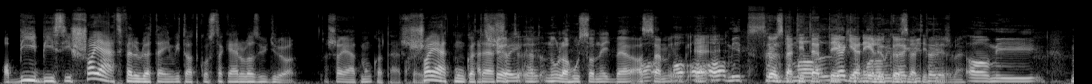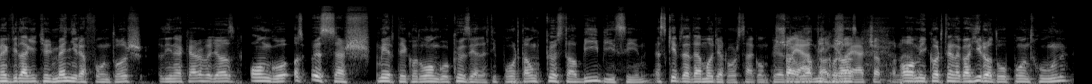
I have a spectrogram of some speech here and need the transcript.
a BBC saját felületein vitatkoztak erről az ügyről. A saját A munkatársai. saját Hát munkatársai. sőt, hát 0-24-ben azt hiszem a, a, e- a, amit a közvetítették ilyen élő közvetítésben. Ami megvilágítja, hogy mennyire fontos Lineker, hogy az angol, az összes mértékadó angol közéleti portálon, közt a BBC-n, ezt képzeld el Magyarországon például, Saját- amikor, az, amikor tényleg a hiradó.hu-n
